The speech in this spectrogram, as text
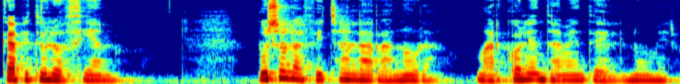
Capítulo 100. Puso la ficha en la ranura, marcó lentamente el número.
